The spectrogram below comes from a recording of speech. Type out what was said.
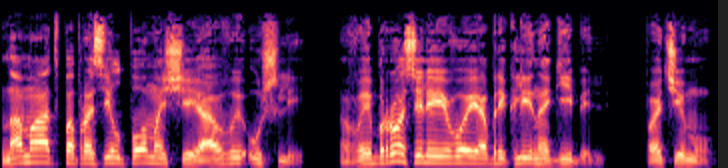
Намад попросил помощи, а вы ушли. Вы бросили его и обрекли на гибель. Почему?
